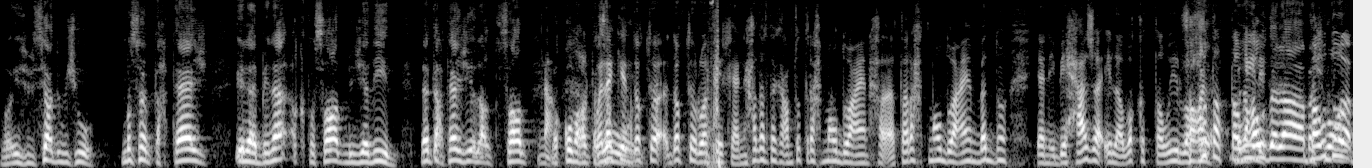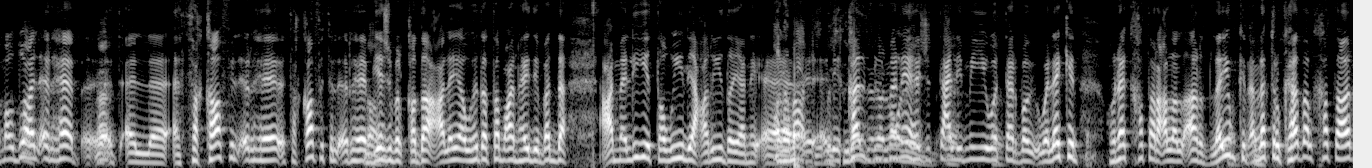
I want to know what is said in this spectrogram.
ويساعدوا بشو؟ مصر تحتاج إلى بناء اقتصاد من جديد لا تحتاج إلى اقتصاد نعم. يقوم على التسول ولكن دكتور دكتور وفيق يعني حضرتك عم تطرح موضوعين طرحت موضوعين بدهم يعني بحاجة إلى وقت طويل. وخطط طويلة موضوع موضوع آه. الإرهاب آه. ال- الثقافه الإرهاب ثقافة الإرهاب نعم. يجب القضاء عليها وهذا طبعا هيدي بدها عملية طويلة عريضة يعني أنا آه، معك، لقلب المناهج. التعليمية آه. والتربوية ولكن هناك خطر على الأرض لا يمكن أن نترك هذا الخطر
